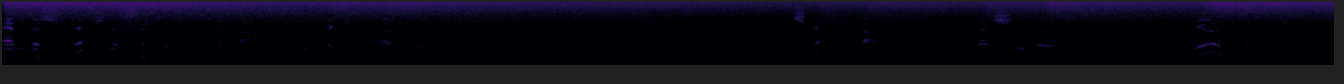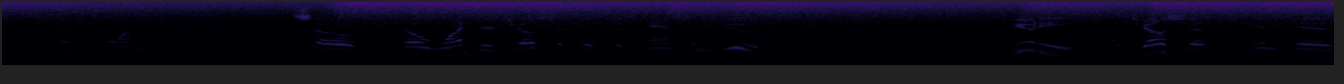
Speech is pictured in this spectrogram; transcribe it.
And the scripture says, you picked on, you picked up on that good. The scripture tells us that she was beautiful and formly. And so, no wonder Joseph is this handsome dude. The beauty of Joseph in his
